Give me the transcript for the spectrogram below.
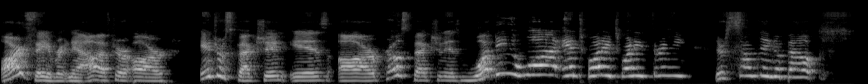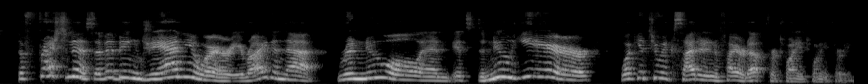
our favorite now after our introspection is our prospection is what do you want in 2023? There's something about the freshness of it being January, right? And that renewal and it's the new year. What gets you excited and fired up for 2023?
